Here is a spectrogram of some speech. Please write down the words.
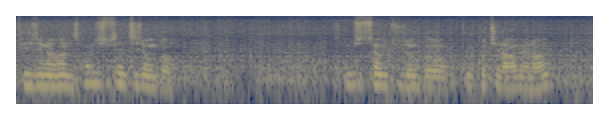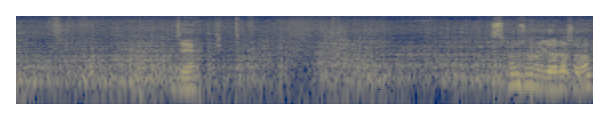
LPG는 한 30cm 정도 30cm 정도 불꽃이 나오면은 이제 산소를 열어서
